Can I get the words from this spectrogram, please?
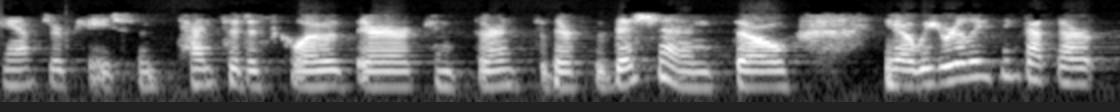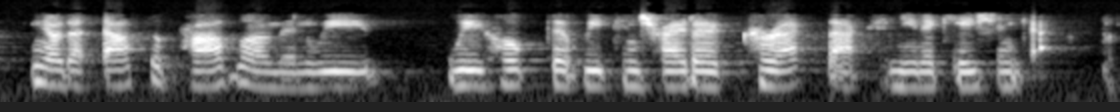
cancer patients tend to disclose their concerns to their physician. So, you know, we really think that there, you know, that that's a problem, and we we hope that we can try to correct that communication gap.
